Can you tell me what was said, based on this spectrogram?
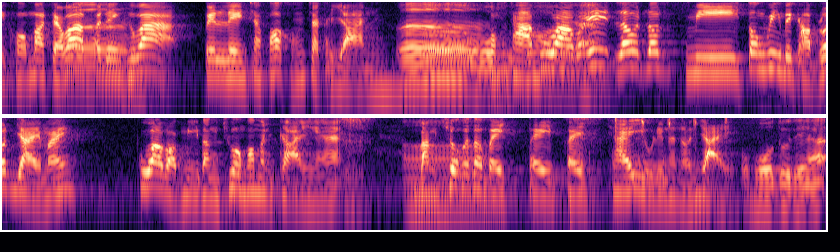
มีโค้งบ้างแต่ว่าเออประเด็นคือว่าเป็นเลนเฉพาะของจักรยานเออโอ้ผมถามสุดยอดผู้ว่าว่าเลยอะเอ๊ะแล้วแล้วมีต้องวิ่งไปกับรถใหญ่ไหมผู้ว่าบอกมีบางช่วงเพราะมันไกลไงฮะอ๋อ บางช่วงก็ต้องไปไปไปใช้อยู่ริมถนนใหญ่ โอ้โห ดูดิฮะ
